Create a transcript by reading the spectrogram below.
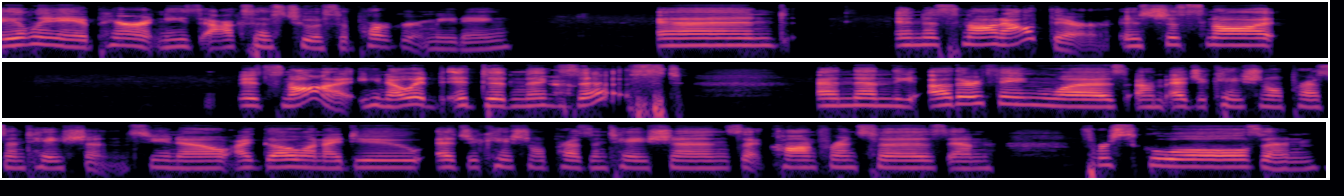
alienated parent needs access to a support group meeting and and it's not out there. It's just not it's not you know it, it didn't Yeah. exist and then the other thing was um, educational presentations you know i go and i do educational presentations at conferences and for schools and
